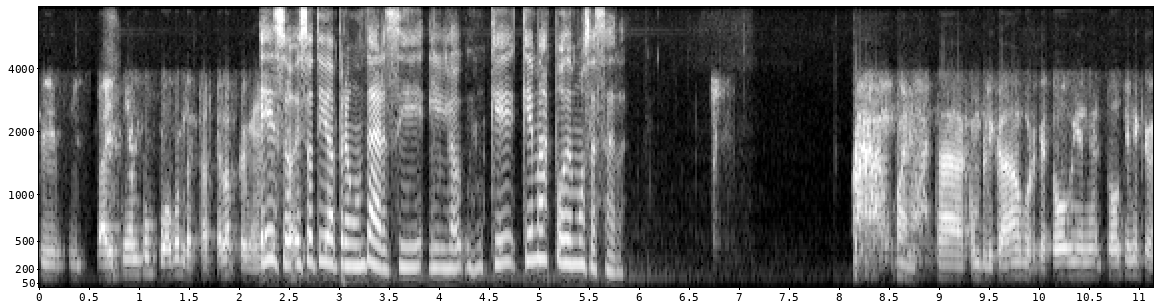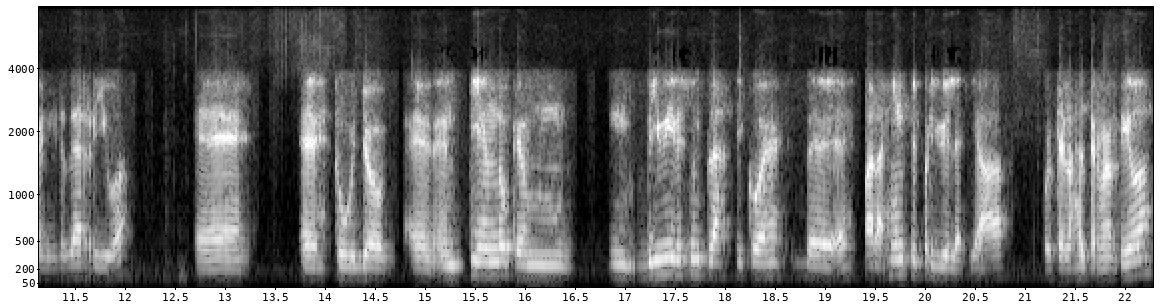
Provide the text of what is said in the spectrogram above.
si, hay tiempo, puedo contestarte la pregunta. Eso, eso te iba a preguntar. Si lo, ¿qué, ¿Qué más podemos hacer? Ah, bueno, está complicado porque todo viene, todo tiene que venir de arriba. Eh, yo eh, entiendo que mm, vivir sin plástico es, de, es para gente privilegiada porque las alternativas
